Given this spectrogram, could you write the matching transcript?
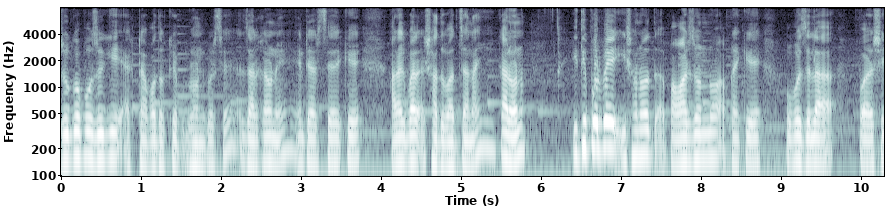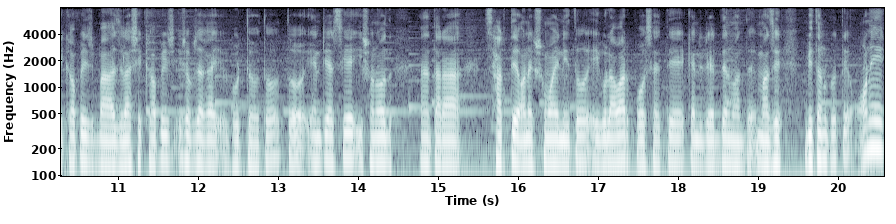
যুগোপযোগী একটা পদক্ষেপ গ্রহণ করছে, যার কারণে এনটিআরসিকে আরেকবার সাধুবাদ জানাই। কারণ ইতিপূর্বে ই সনদ পাওয়ার জন্য আপনাকে উপজেলা শিক্ষা অফিস বা জেলা শিক্ষা অফিস এসব জায়গায় ঘুরতে হতো। তো এনটিআরসিএ এই সনদ তারা ছাড়তে অনেক সময় নিত। এগুলো আবার পৌঁছাইতে ক্যান্ডিডেটদের মাঝে মাঝে বিতরণ করতে অনেক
